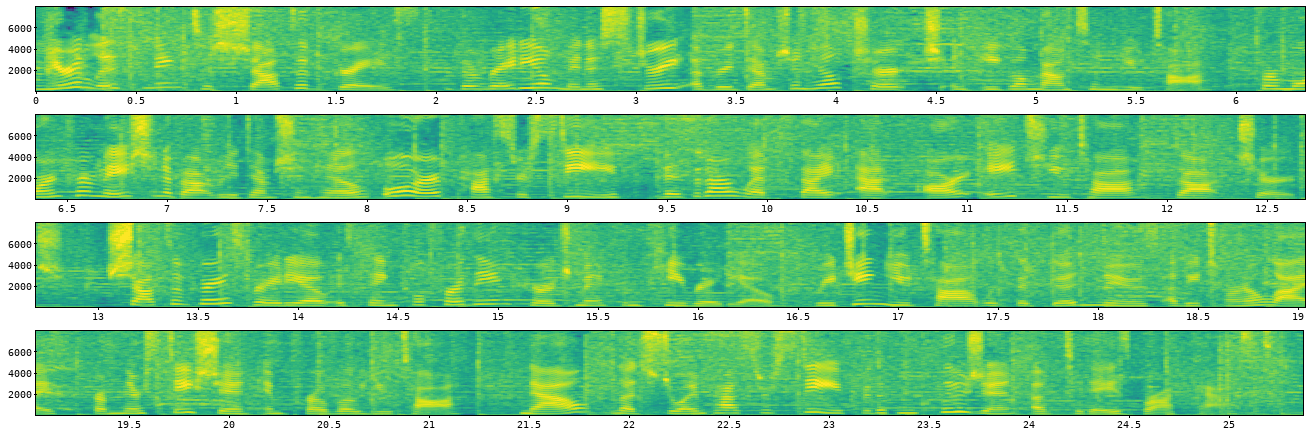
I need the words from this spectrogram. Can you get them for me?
You're listening to Shouts of Grace, the radio ministry of Redemption Hill Church in Eagle Mountain, Utah. For more information about Redemption Hill or Pastor Steve, visit our website at rhutah.church. Shouts of Grace Radio is thankful for the encouragement from Key Radio, reaching Utah with the good news of eternal life from their station in Provo, Utah. Now, let's join Pastor Steve for the conclusion of today's broadcast.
